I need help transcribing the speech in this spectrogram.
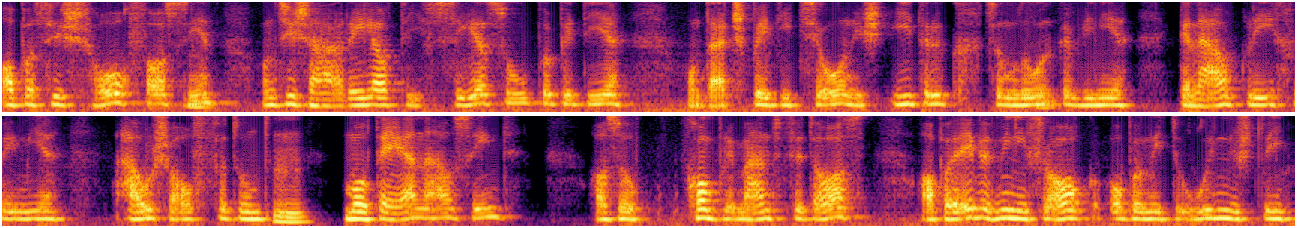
Aber es ist hochfaszinierend und es ist auch relativ sehr super bei dir. Und auch die Spedition ist eindrücklich zum Schauen, wie ihr genau gleich wie wir auch arbeiten und mhm. modern auch sind. Also Kompliment für das. Aber eben meine Frage, ob er mit der Uhrenindustrie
